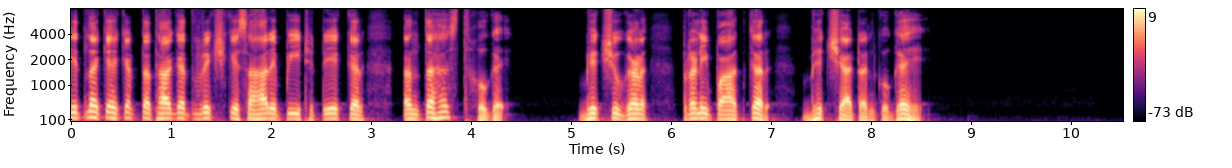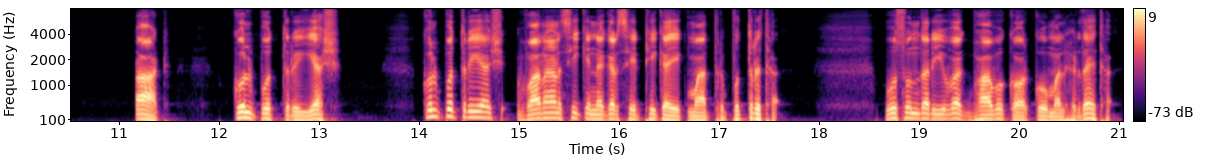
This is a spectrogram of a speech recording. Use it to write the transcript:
इतना कहकर तथागत वृक्ष के सहारे पीठ टेक कर अंतहस्थ हो गए। भिक्षुगण प्रणिपात कर भिक्षाटन को गए। आठ, कुलपुत्र यश। कुलपुत्र यश वाराणसी के नगर सेठी का एकमात्र पुत्र था। वो सुंदर युवक भावुक और कोमल हृदय था।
